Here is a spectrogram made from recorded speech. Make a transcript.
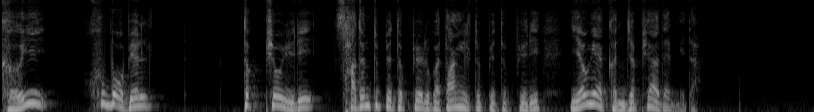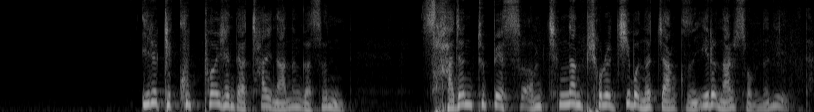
거의 후보별 득표율이 사전투표 득표율과 당일투표 득표율이 0에 근접해야 됩니다. 이렇게 9%가 차이 나는 것은 사전투표에서 엄청난 표를 집어넣지 않고서는 일어날 수 없는 일입니다.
